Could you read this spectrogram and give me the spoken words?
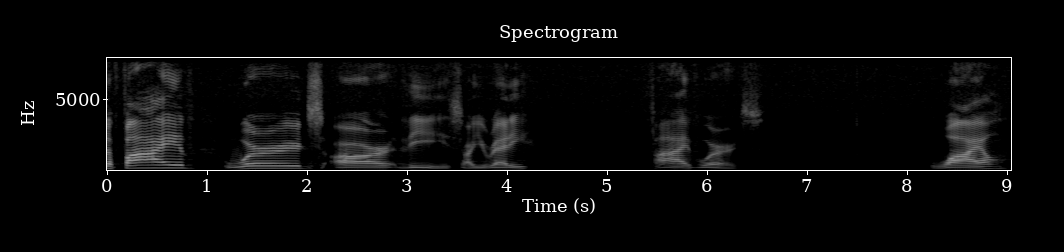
The five words are these. Are you ready? Five words. While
